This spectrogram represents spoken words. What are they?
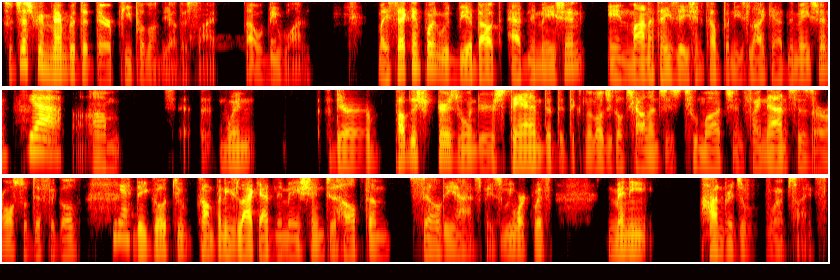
So just remember that there are people on the other side. That would be one my second point would be about animation in monetization companies like Adnimation. Yeah. Um, when there are publishers who understand that the technological challenge is too much and finances are also difficult. Yeah. They go to companies like Adnimation to help them sell the ad space. We work with many hundreds of websites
